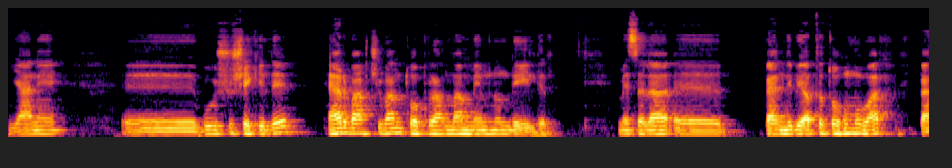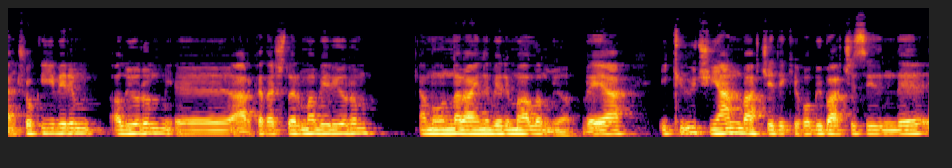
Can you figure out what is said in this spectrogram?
Yani e, bu şu şekilde her bahçıvan toprağından memnun değildir. Mesela e, bende bir ata tohumu var. Ben çok iyi verim alıyorum. E, arkadaşlarıma veriyorum. Ama onlar aynı verimi alamıyor. Veya 2-3 yan bahçedeki hobi bahçesinde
